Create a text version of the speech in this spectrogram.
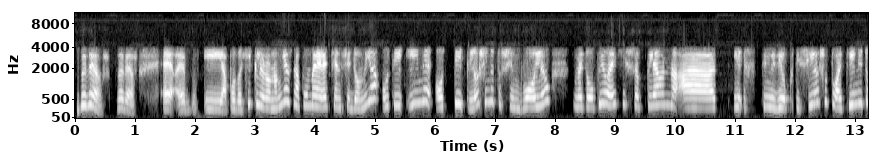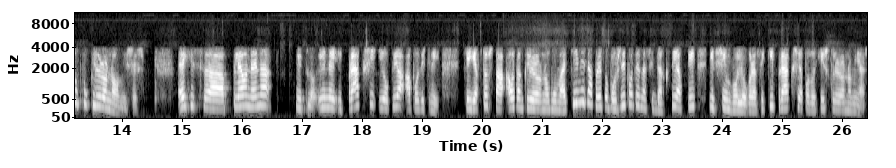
Βεβαίως, βεβαίως. Ε, ε, η αποδοχή κληρονομιάς, να πούμε έτσι εν συντομία, ότι είναι ο τίτλος, είναι το συμβόλαιο με το οποίο έχεις πλέον α, στην ιδιοκτησία σου το ακίνητο που κληρονόμησες. Έχεις πλέον ένα τίτλο. Είναι η πράξη η οποία αποδεικνύει. Και γι' αυτό στα, όταν κληρονομούμε ακίνητα πρέπει οπωσδήποτε να συνταχθεί αυτή η συμβολιογραφική πράξη αποδοχής κληρονομιάς.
